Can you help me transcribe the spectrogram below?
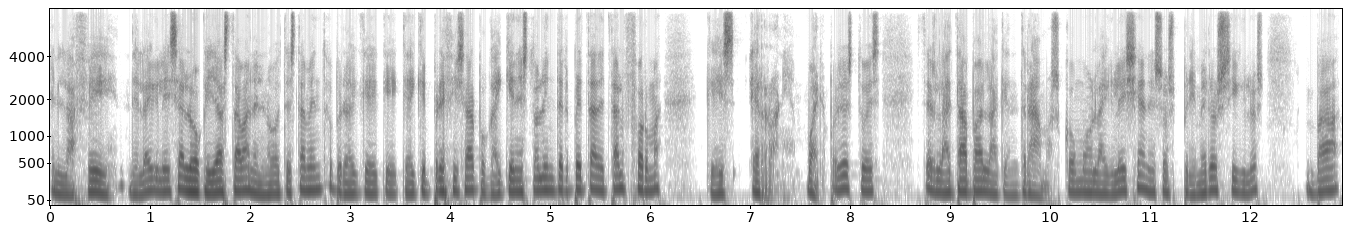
en la fe de la Iglesia, lo que ya estaba en el Nuevo Testamento, pero hay que, que, hay que precisar porque hay quien esto lo interpreta de tal forma que es errónea. Bueno, pues esto es, esta es la etapa en la que entramos, cómo la Iglesia en esos primeros siglos va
